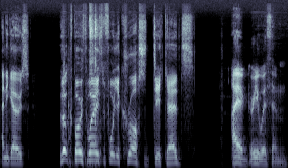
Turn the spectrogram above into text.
and he goes, "Look both ways before you cross, dickheads." I agree with him.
